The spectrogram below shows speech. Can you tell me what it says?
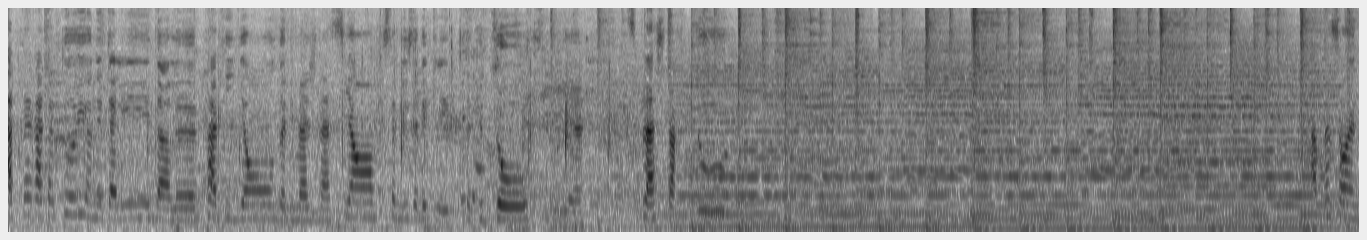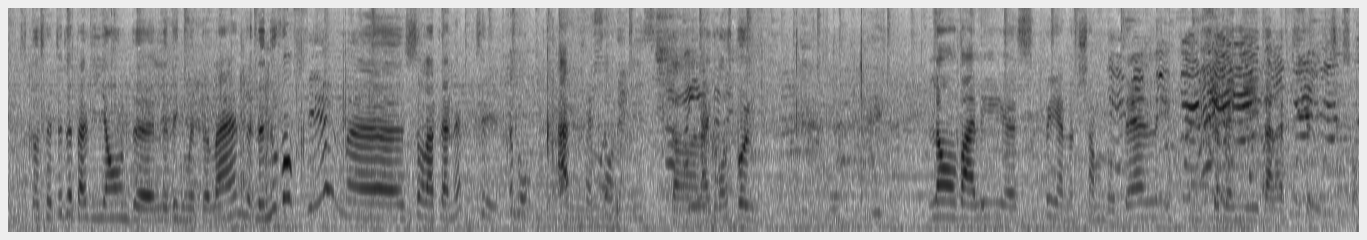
Après Ratatouille, on est allé dans le pavillon de l'imagination, puis s'amuser avec les trucs d'eau, puis euh, se plage partout. Après ça, on a fait tout le pavillon de Living with the Land. Le nouveau film euh, sur la planète, c'est très beau. Après ça, on est ici dans la grosse boule. Là, on va aller euh, souper à notre chambre d'hôtel et puis se baigner dans la piscine ce soir.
